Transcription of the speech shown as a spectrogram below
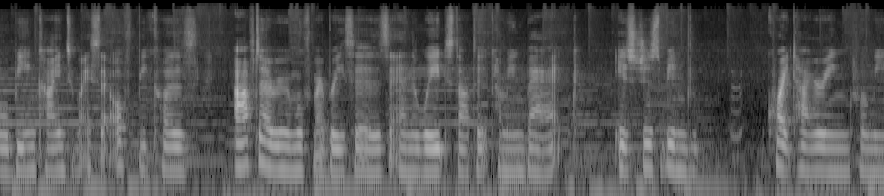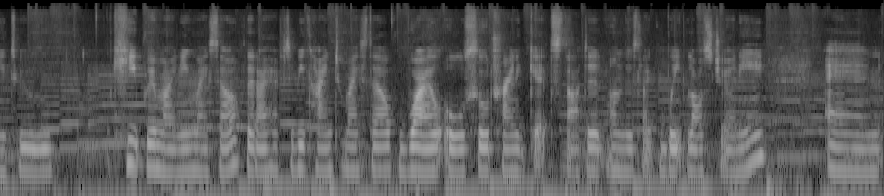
or being kind to myself because after I removed my braces and the weight started coming back, it's just been quite tiring for me to keep reminding myself that I have to be kind to myself while also trying to get started on this like weight loss journey. And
